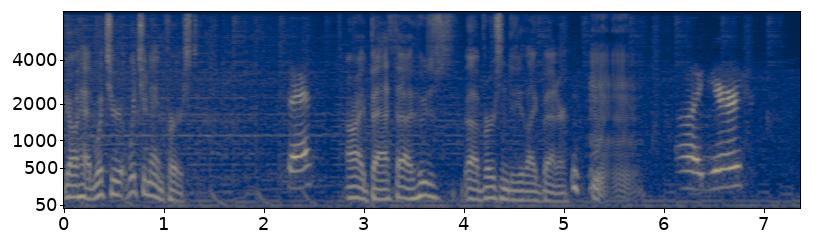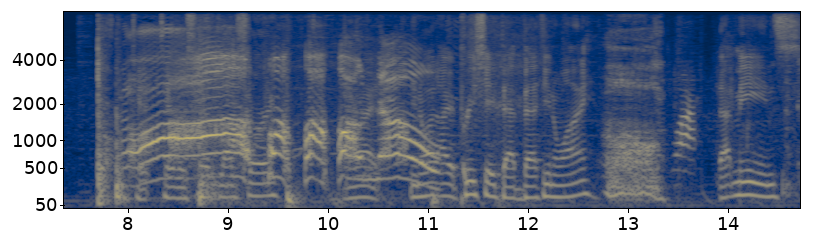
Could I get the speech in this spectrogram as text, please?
Go ahead. What's your What's your name first? Beth, All right, Beth. Uh, whose uh, version did you like better? uh, yours. Ta- Taylor Swift love story. Oh All right. no! You know what? I appreciate that, Beth. You know why? Why? That means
